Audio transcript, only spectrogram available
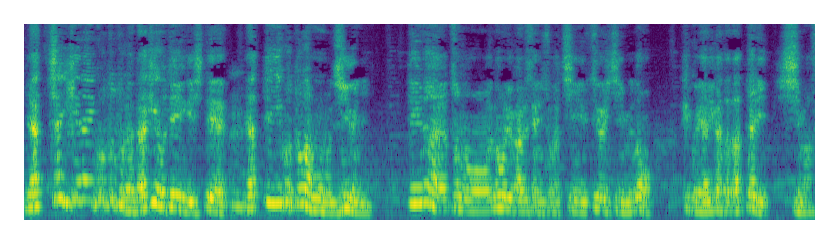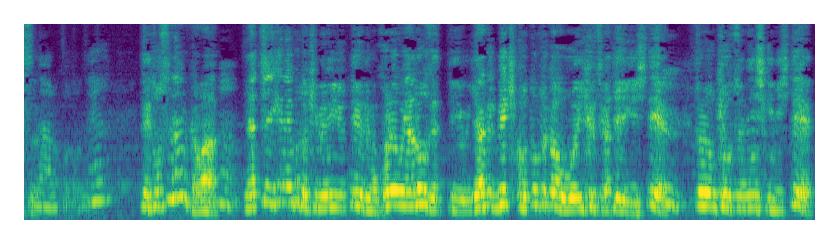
やっちゃいけないこととかだけを定義して、うんやっていいことはもう自由に。っていうのが、その、能力ある選手とかチーム、強いチームの結構やり方だったりします。なるほどね。で、トスなんかは、うやっちゃいけないことを決めるっていうよりも、これをやろうぜっていう、やるべきこととかをいくつか定義して、うんそれを共通認識にして、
